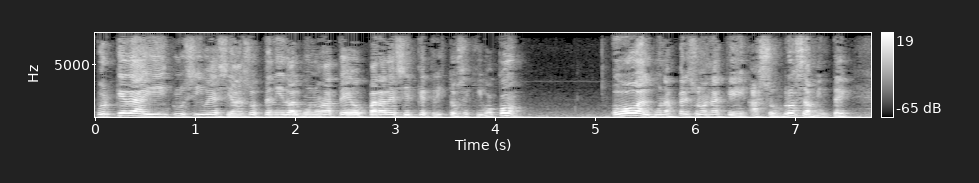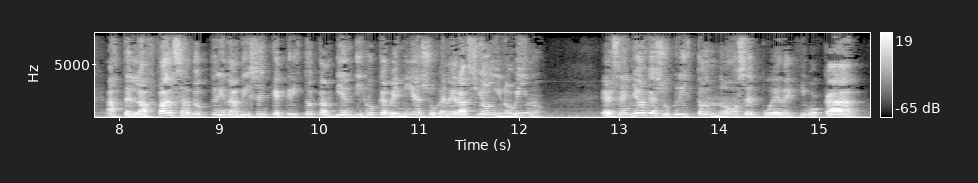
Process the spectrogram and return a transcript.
porque de ahí inclusive se han sostenido algunos ateos para decir que Cristo se equivocó. O algunas personas que asombrosamente, hasta en la falsa doctrina, dicen que Cristo también dijo que venía en su generación y no vino. El Señor Jesucristo no se puede equivocar.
